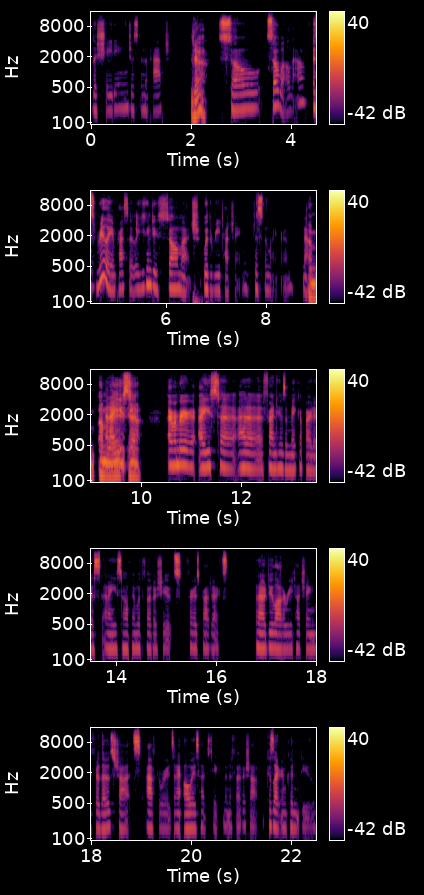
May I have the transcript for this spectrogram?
the shading just in the patch Yeah. so so well now. It's really impressive. Like you can do so much with retouching just in Lightroom now. I'm I'm and I used yeah. to I remember I used to I had a friend who was a makeup artist and I used to help him with photo shoots for his projects. And I would do a lot of retouching for those shots afterwards and I always had to take them into Photoshop because Lightroom couldn't do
